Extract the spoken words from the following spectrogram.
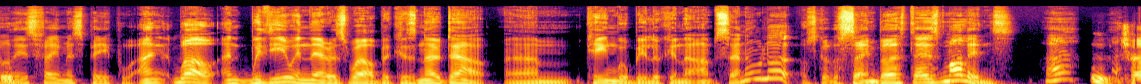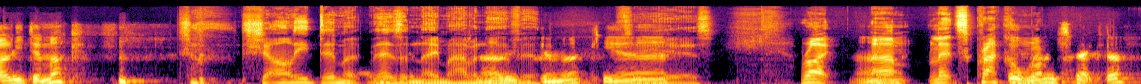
all these famous people, and well, and with you in there as well, because no doubt um, Keane will be looking that up, saying, "Oh look, I've got the same birthday as Mullins." Huh? Oh, Charlie Dimmock. Charlie Dimmock. There's a name I haven't Charlie heard of Dimmock. Yeah. years. Right, um, let's crack Oh, on. Ronnie with, Spector.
